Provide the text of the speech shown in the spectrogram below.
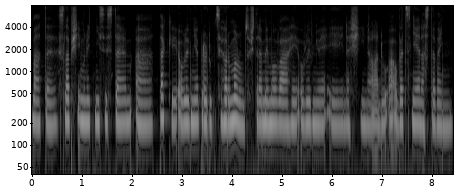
Máte slabší imunitní systém a taky ovlivňuje produkci hormonů, což teda mimo váhy ovlivňuje i naší náladu a obecně nastavení.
